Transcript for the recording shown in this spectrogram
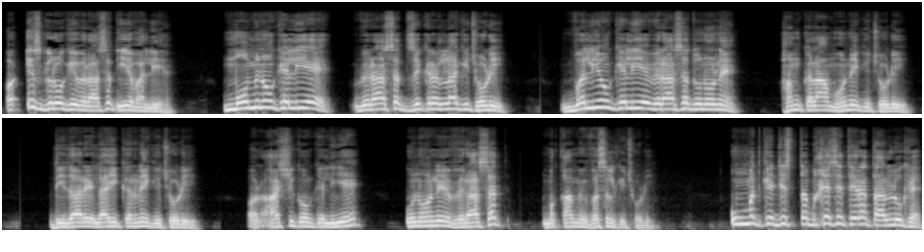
اور اس گروہ کی وراثت یہ والی ہے۔ مومنوں کے لیے وراثت ذکر اللہ کی چھوڑی، ولیوں کے لیے وراثت انہوں نے ہم کلام ہونے کی چھوڑی، دیدار الہی کرنے کی چھوڑی اور عاشقوں کے لیے انہوں نے وراثت مقام وصل کی چھوڑی۔ امت کے جس طبقے سے تیرا تعلق ہے،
